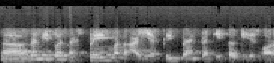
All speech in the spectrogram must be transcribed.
Uh, let me first explain what the IES Green Plan 2030 is all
